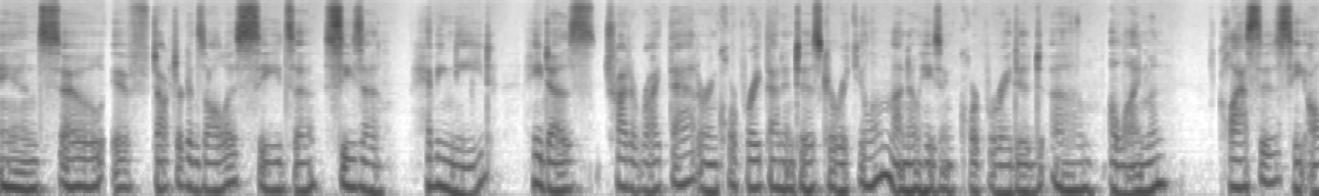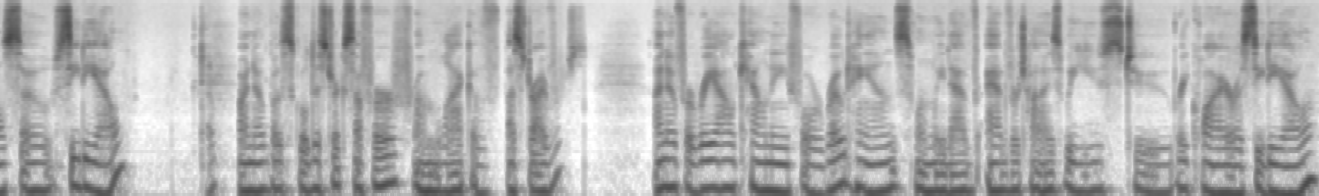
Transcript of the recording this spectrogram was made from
And so, if Dr. Gonzalez sees a sees a heavy need, he does try to write that or incorporate that into his curriculum. I know he's incorporated um, alignment classes. He also CDL. Okay. I know both school districts suffer from lack of bus drivers. I know for Real County, for road hands, when we'd advertise, we used to require a CDL.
